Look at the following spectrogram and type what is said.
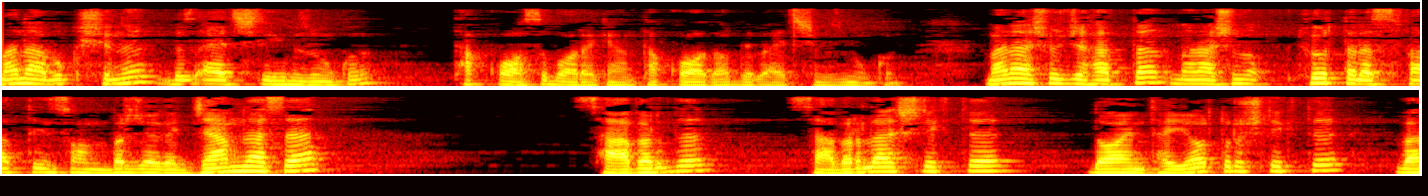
mana bu kishini biz aytishligimiz mumkin. Taqvosi bor ekan taqvodor deb aytishimiz mumkin. Mana shu jihatdan mana shuni to'rttala sifatni inson bir joyga jamlasa sabrni sabrlashlikni doim tayyor turishlikni va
